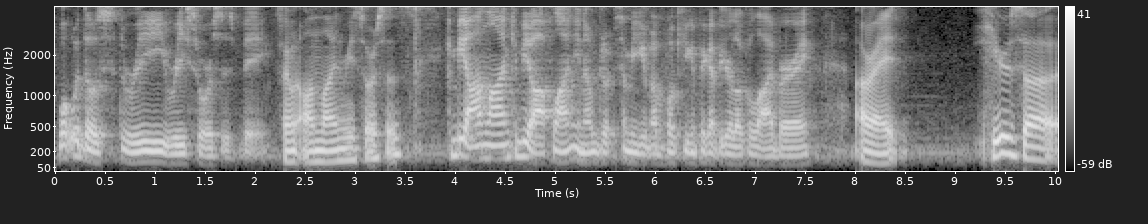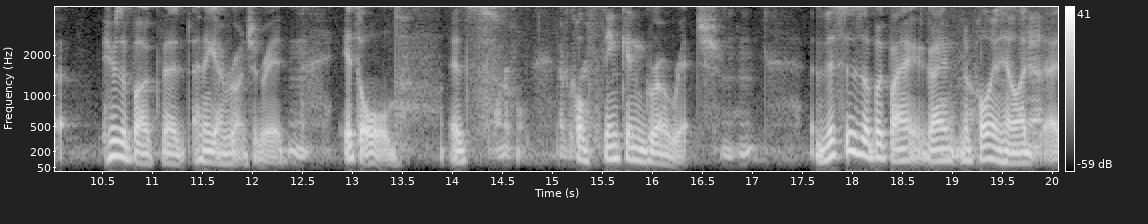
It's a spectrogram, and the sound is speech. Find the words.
What would those three resources be? So online resources. Can be online, can be offline. You know, go, some of you a book you can pick up at your local library. All right. Here's a here's a book that I think everyone should read. Hmm. It's old. It's Wonderful. It's called Think and Grow Rich. Mm-hmm. This is a book by a guy Napoleon Hill. I, Yeah.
